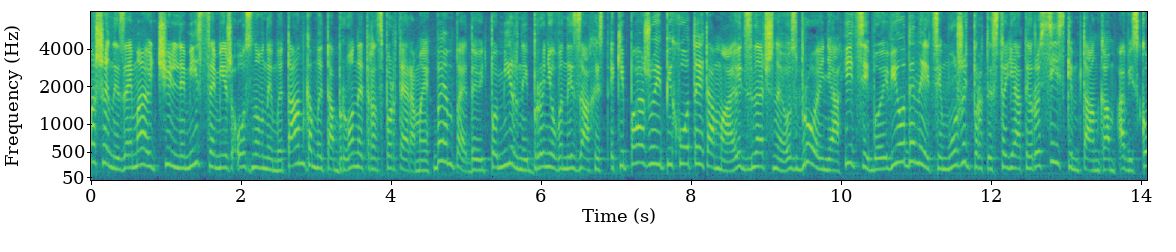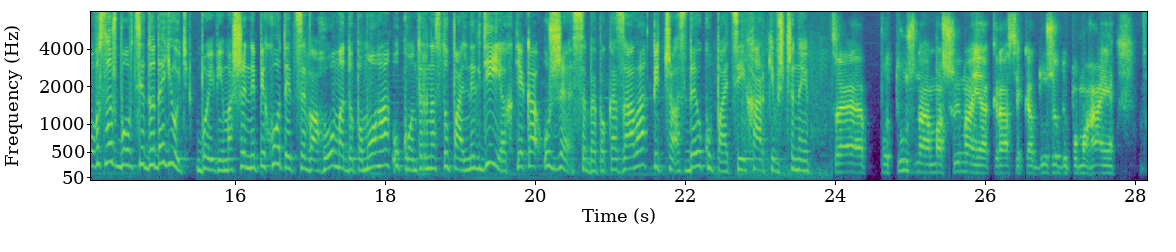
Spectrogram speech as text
Бронемашини займають чільне місце між основними танками та бронетранспортерами. БМП дають помірний броньований захист екіпажу і піхоти та мають значне озброєння. І ці бойові одиниці можуть протистояти російським танкам. А військовослужбовці додають, бойові машини піхоти це вагома допомога у контрнаступальних діях, яка уже себе показала під час деокупації Харківщини. Це потужна машина, якраз яка дуже допомагає в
